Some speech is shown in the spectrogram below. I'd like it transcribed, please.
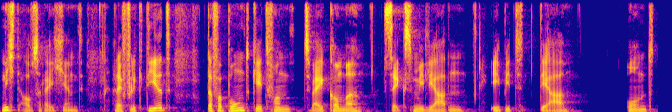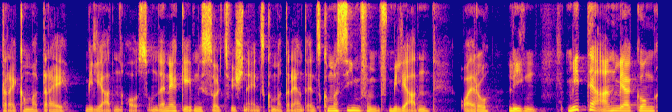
nicht ausreichend reflektiert. Der Verbund geht von 2,6 Milliarden EBITDA und 3,3 Milliarden aus. Und ein Ergebnis soll zwischen 1,3 und 1,75 Milliarden Euro liegen. Mit der Anmerkung,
